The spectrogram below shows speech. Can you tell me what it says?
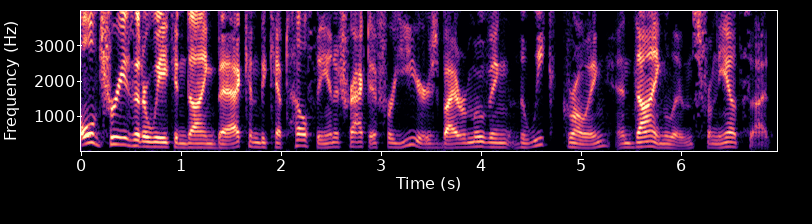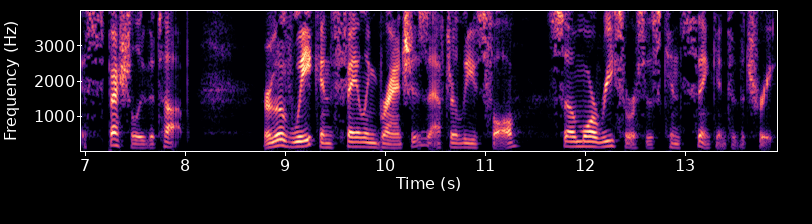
Old trees that are weak and dying back can be kept healthy and attractive for years by removing the weak growing and dying limbs from the outside, especially the top. Remove weak and failing branches after leaves fall, so more resources can sink into the tree.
